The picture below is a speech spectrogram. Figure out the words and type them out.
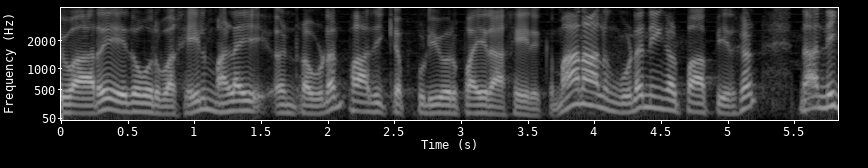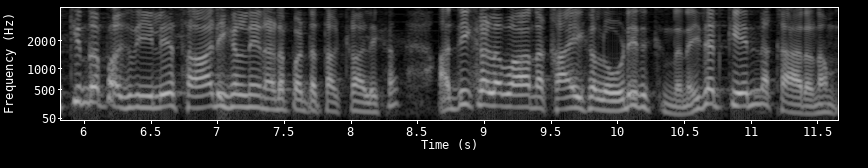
இவ்வாறு ஏதோ ஒரு வகையில் மழை என்றவுடன் பாதிக்கக்கூடிய ஒரு பயிராக இருக்கும். ஆனாலும் கூட நீங்கள் பார்ப்பீர்கள் நான் நிற்கின்ற பகுதியிலே சாடிகளிலே நடப்பட்ட தக்காளிகள் அதிகளவான காய்களோடு இருக்கின்றன. இதற்கு என்ன காரணம்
